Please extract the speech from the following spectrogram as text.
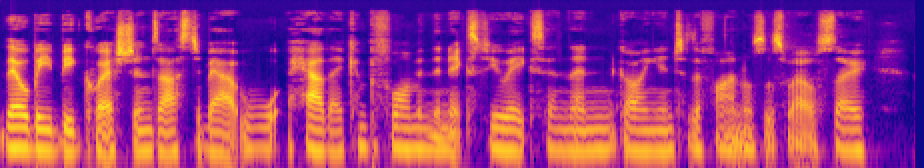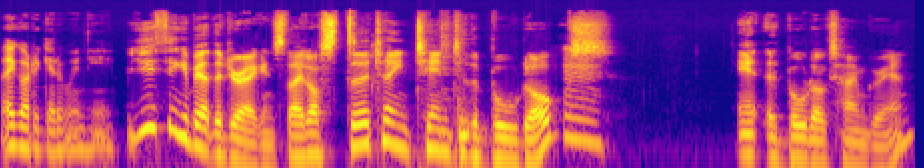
there'll be big questions asked about wh- how they can perform in the next few weeks, and then going into the finals as well. So they got to get a win here. You think about the Dragons. They lost 13 10 to the Bulldogs at the Bulldogs' home ground.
